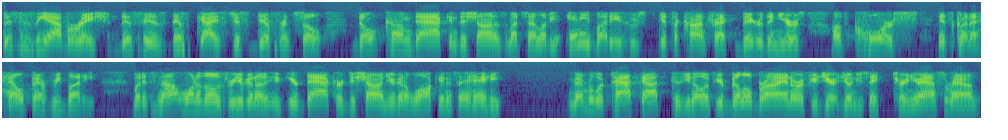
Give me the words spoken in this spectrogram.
This is the aberration. This is this guy's just different. So don't come Dak and Deshaun as much as I love you. Anybody who gets a contract bigger than yours, of course, it's going to help everybody. But it's not one of those where you're going to, if you're Dak or Deshaun, you're going to walk in and say, hey, remember what Pat got? Because you know, if you're Bill O'Brien or if you're Jerry Jones, you say, turn your ass around,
